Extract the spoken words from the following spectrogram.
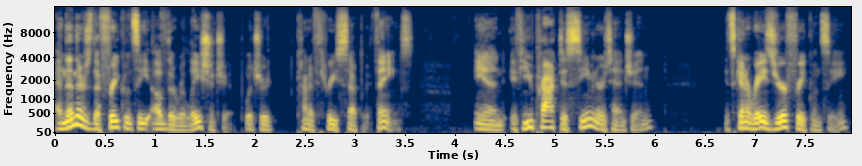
And then there's the frequency of the relationship, which are kind of three separate things. And if you practice semen retention, it's going to raise your frequency.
